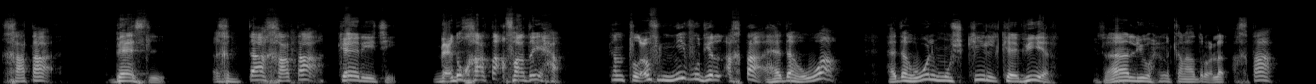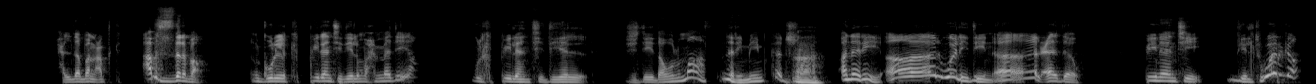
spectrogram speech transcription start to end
خطأ باسل غدا خطأ كارثي بعدو خطأ فضيحة. كنطلعوا في ال niveau ديال الأخطاء. هذا هو هذا هو المشكل الكبير. اليوم حنا كنهضروا على الأخطاء بحال دابا نعطيك ابس الزربة. نقول لك بيلانتي ديال المحمديه نقول لك بيلانتي ديال جديدة والماط ناري ما يمكنش. آه. أنا ري آه الوالدين آه العداو بينانتي ديال توارقة.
